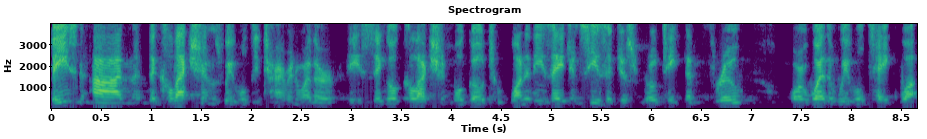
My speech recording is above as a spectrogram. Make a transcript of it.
Based on the collections, we will determine whether a single collection will go to one of these agencies and just rotate them through, or whether we will take what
